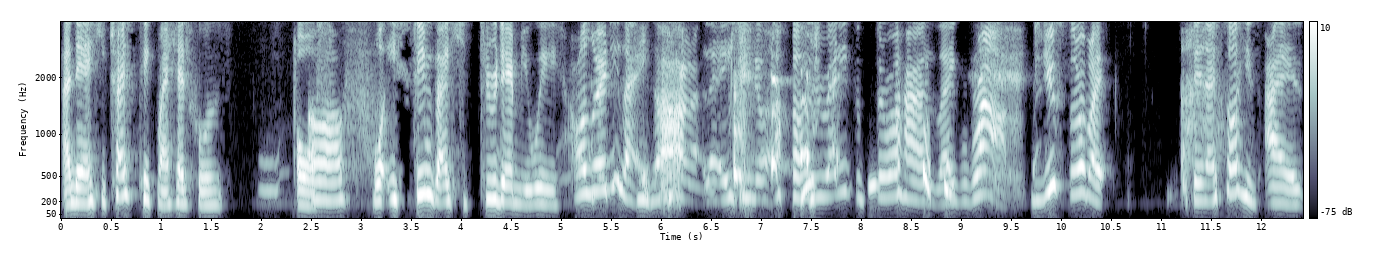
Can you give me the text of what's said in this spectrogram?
and then he tries to take my headphones off off. but it seemed like he threw them away. I was already like, ah, like you know, I was ready to throw hands, like, rah, did you throw my? Then I saw his eyes,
